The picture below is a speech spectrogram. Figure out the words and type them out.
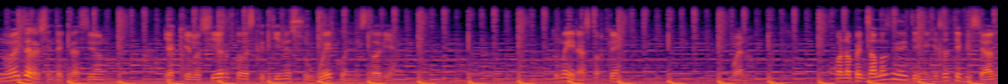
no es de reciente creación, ya que lo cierto es que tiene su hueco en la historia. Tú me dirás por qué. Bueno, cuando pensamos en inteligencia artificial,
